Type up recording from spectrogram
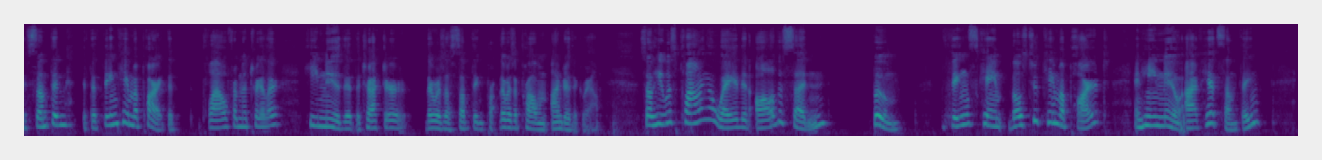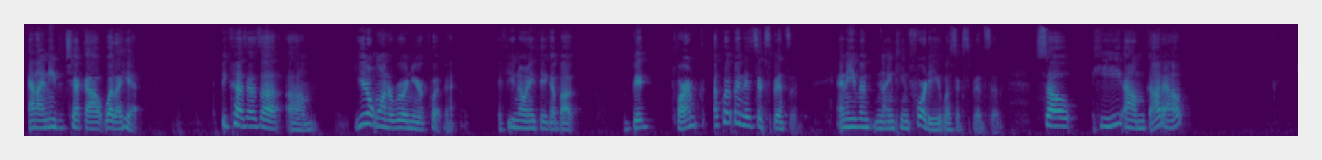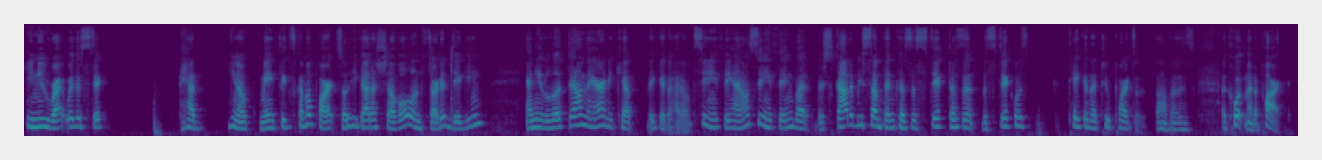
if something, if the thing came apart, the plow from the trailer, he knew that the tractor, there was a something, there was a problem under the ground. So he was plowing away, then all of a sudden, boom, things came, those two came apart, and he knew I've hit something, and I need to check out what I hit. Because as a, um, you don't want to ruin your equipment. If you know anything about big farm equipment, it's expensive. And even 1940, it was expensive. So he um, got out. He knew right where the stick had, you know, made things come apart. So he got a shovel and started digging. And he looked down there and he kept thinking, I don't see anything. I don't see anything. But there's got to be something because the stick doesn't, the stick was taking the two parts of his equipment apart.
